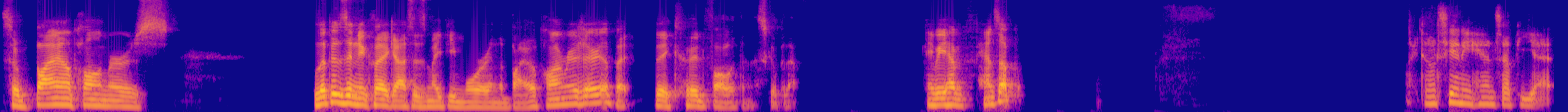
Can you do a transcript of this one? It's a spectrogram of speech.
so biopolymers, lipids and nucleic acids might be more in the biopolymers area, but they could fall within the scope of that. Anybody have hands up? I don't see any hands up yet.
